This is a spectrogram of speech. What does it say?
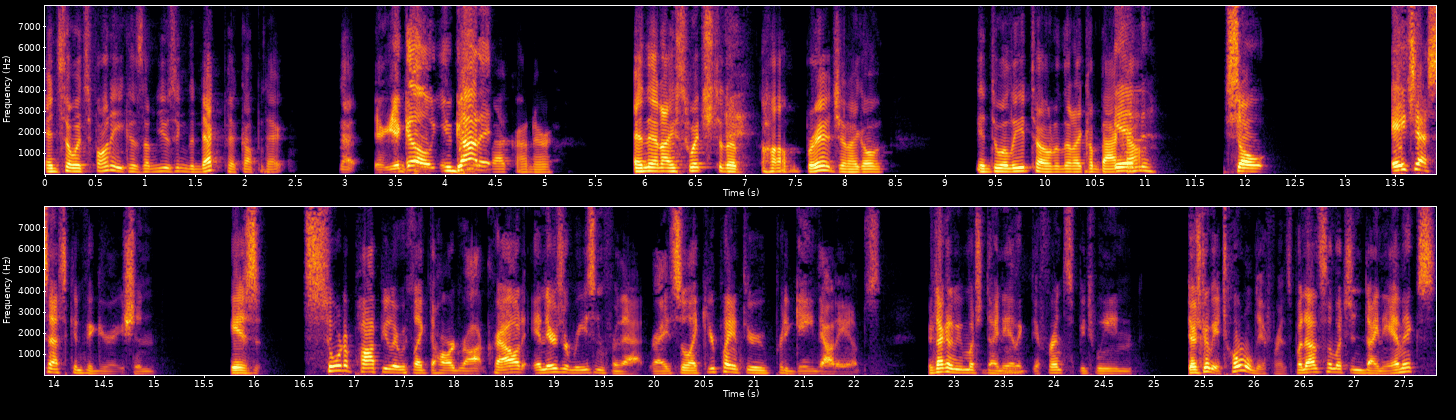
and so it's funny because I'm using the neck pickup that that There you go. You got it. background there, and then I switch to the um, bridge and I go into a lead tone, and then I come back out. So HSS configuration is sort of popular with like the hard rock crowd, and there's a reason for that, right? So like you're playing through pretty gained out amps. There's not going to be much dynamic difference between. There's going to be a tonal difference, but not so much in dynamics,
